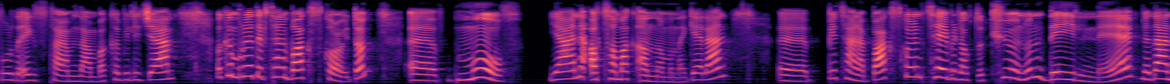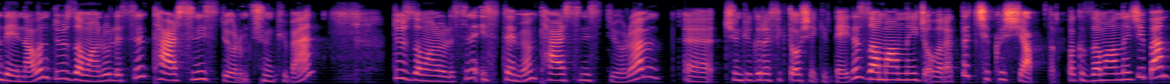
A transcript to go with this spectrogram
Burada exit time'dan bakabileceğim. Bakın buraya da bir tane box koydum. E, move yani atamak anlamına gelen e, bir tane box koyayım. T1.Q'nun değilini, neden değilini alın? Düz zaman rölesinin tersini istiyorum çünkü ben. Düz zaman rölesini istemiyorum. Tersini istiyorum. E, çünkü grafikte o şekildeydi. Zamanlayıcı olarak da çıkış yaptım. Bakın zamanlayıcıyı ben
